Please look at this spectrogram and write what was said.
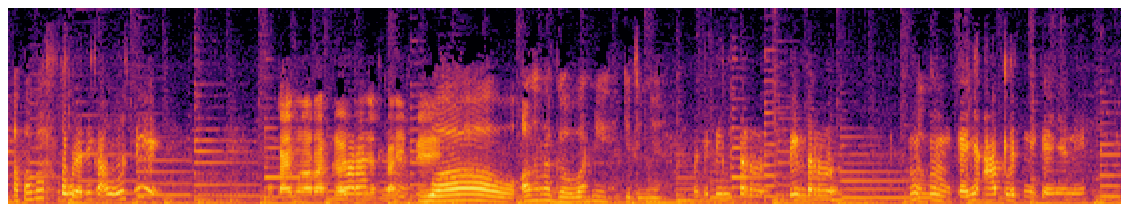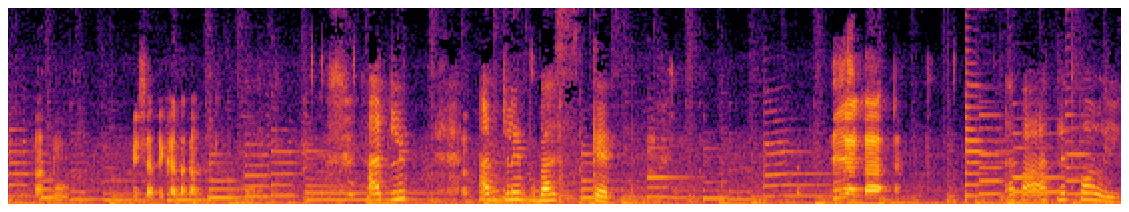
apa apa oh berarti Kak Uus nih UKM olahraga, Olahraga. di FKIP. wow olahragawan nih jadinya berarti pinter pinter Mm-mm, kayaknya atlet nih kayaknya nih Aduh, bisa dikatakan atlet atlet basket Iya Kak. apa atlet volley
